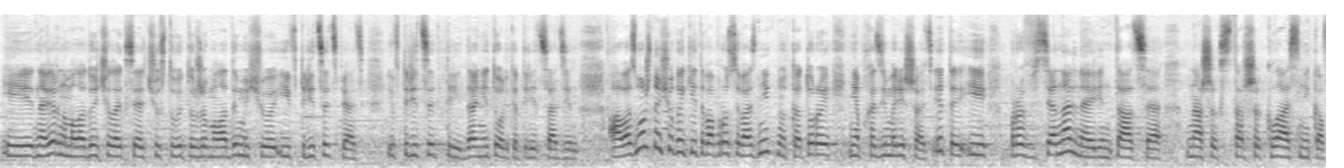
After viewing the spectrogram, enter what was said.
И, наверное, молодой человек себя чувствует уже молодым еще и в 35, и в 33, да, не только 31. А, возможно, еще какие-то вопросы возникнут, которые необходимо решать. Это и профессиональная ориентация наших старшеклассников,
